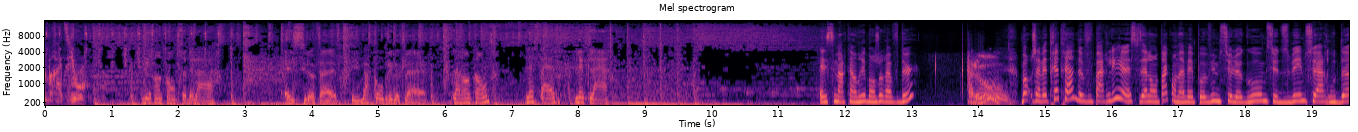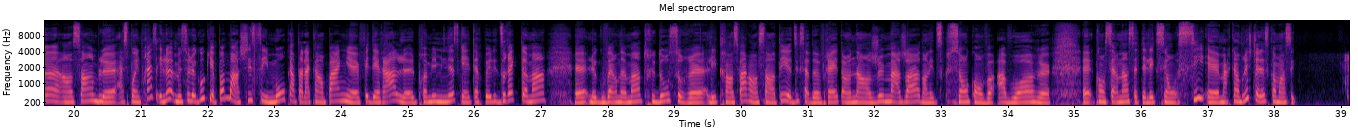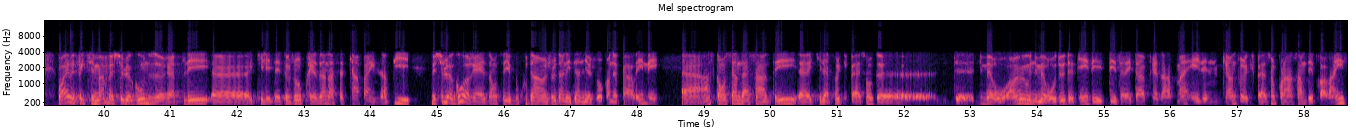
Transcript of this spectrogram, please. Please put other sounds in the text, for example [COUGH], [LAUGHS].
Cube Radio. Les rencontres de l'art. Elsie Lefebvre et Marc-André Leclerc. La rencontre, Lefebvre, Leclerc. Elsie Marc-André, bonjour à vous deux. Allô? Bon, j'avais très très hâte de vous parler. Euh, ça faisait longtemps qu'on n'avait pas vu M. Legault, M. Dubé, M. Arruda ensemble euh, à ce point de presse. Et là, M. Legault qui a pas mâché ses mots quant à la campagne euh, fédérale, le premier ministre qui a interpellé directement le gouvernement Trudeau sur les transferts en santé, a dit que ça devrait être un enjeu majeur dans les discussions qu'on va avoir concernant cette élection-ci. Marc-André, je te laisse commencer. Oui, effectivement, M. Legault nous a rappelé euh, qu'il était toujours présent dans cette campagne-là. Puis M. Legault a raison, il y a beaucoup d'enjeux dans les derniers jours qu'on a parlé, mais euh, en ce qui concerne la santé, euh, qui est la préoccupation de, de numéro un ou numéro deux de bien des, des présentement, et il une grande préoccupation pour l'ensemble des provinces.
